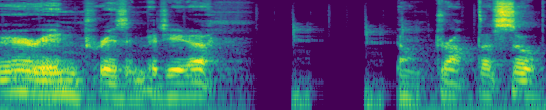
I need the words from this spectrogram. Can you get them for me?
We're in prison, Vegeta. Don't drop the soap.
